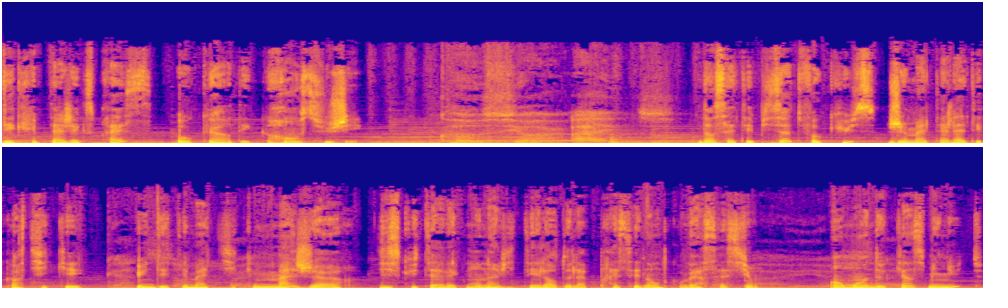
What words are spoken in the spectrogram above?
Décryptage Express au cœur des grands sujets. Dans cet épisode Focus, je m'attelle à décortiquer une des thématiques majeures discutées avec mon invité lors de la précédente conversation. En moins de 15 minutes,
